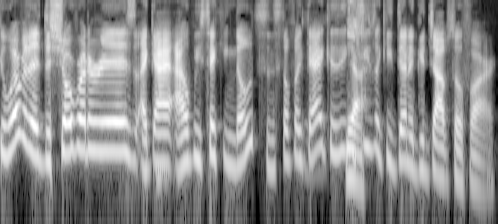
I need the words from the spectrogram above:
Whoever the, the showrunner is, like I, I hope he's taking notes and stuff like that because he, Yeah. seems like he's done a good job so far,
